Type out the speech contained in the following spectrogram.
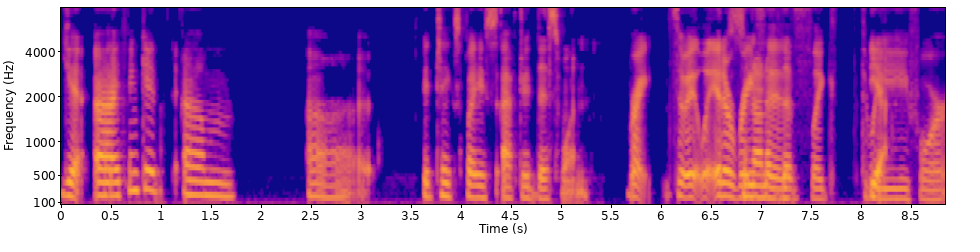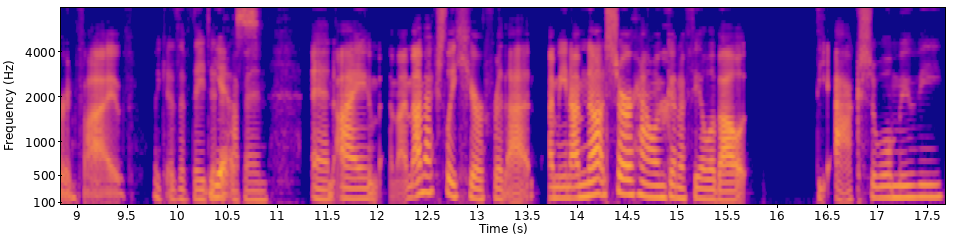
Yeah, uh, I think it um uh it takes place after this one. Right. So it it So the- erases like three, four, and five, like as if they didn't Yes. happen. And I'm I'm I'm actually here for that. I mean, I'm not sure how I'm gonna feel about the actual movie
